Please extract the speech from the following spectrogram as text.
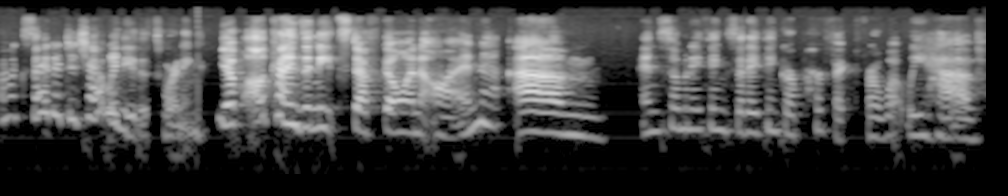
I'm, excited to chat with you this morning. You have all kinds of neat stuff going on, um, and so many things that I think are perfect for what we have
